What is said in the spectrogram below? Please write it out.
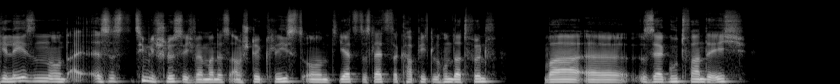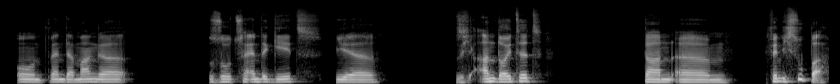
gelesen und äh, es ist ziemlich schlüssig, wenn man das am Stück liest. Und jetzt das letzte Kapitel 105 war äh, sehr gut, fand ich. Und wenn der Manga so zu Ende geht, wie er sich andeutet, dann ähm, finde ich super.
